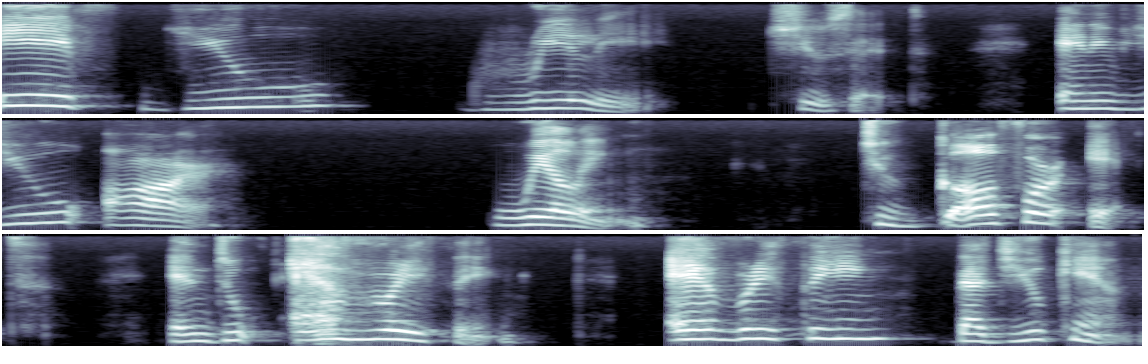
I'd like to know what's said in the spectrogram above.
if you really choose it. And if you are willing to go for it and do everything, everything that you can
